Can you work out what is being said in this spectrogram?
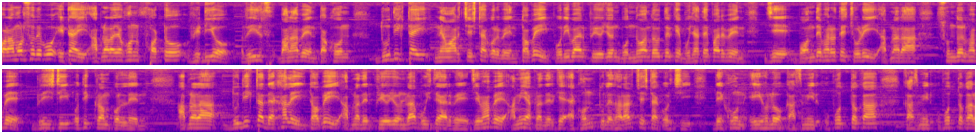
পরামর্শ দেব এটাই। আপনারা যখন ফটো ভিডিও রিলস বানাবেন তখন দুদিকটাই নেওয়ার চেষ্টা করবেন। তবেই পরিবার, প্রিয়জন, বন্ধুবান্ধবদেরকে বোঝাতে পারবেন যে বন্দে ভারতে চড়েই আপনারা সুন্দরভাবে ব্রিজটি অতিক্রম করলেন। আপনারা দুদিকটা দেখালেই তবেই আপনাদের প্রিয়জনরা বুঝতে পারবে। যেভাবে আমি আপনাদেরকে এখন তুলে ধরার চেষ্টা করছি। দেখুন, এই হলো কাশ্মীর উপত্যকা। কাশ্মীর উপত্যকার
